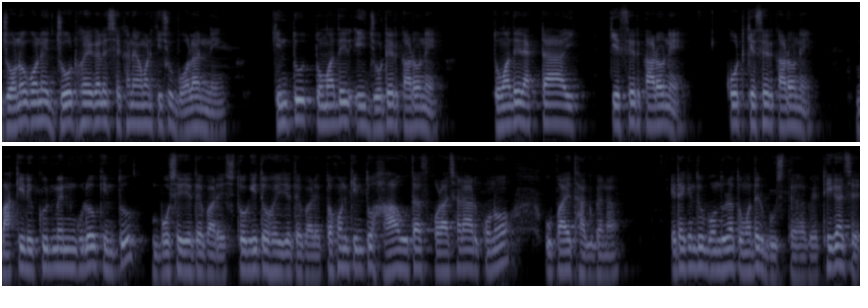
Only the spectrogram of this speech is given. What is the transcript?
জনগণের জোট হয়ে গেলে সেখানে আমার কিছু বলার নেই। কিন্তু তোমাদের এই জোটের কারণে, তোমাদের একটা এই কেসের কারণে কোর্ট কেসের কারণে বাকি রিক্রুটমেন্টগুলোও কিন্তু বসে যেতে পারে, স্থগিত হয়ে যেতে পারে। তখন কিন্তু হা হুতাশ করা ছাড়া আর কোনো উপায় থাকবে না। এটা কিন্তু বন্ধুরা তোমাদের বুঝতে হবে, ঠিক আছে?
